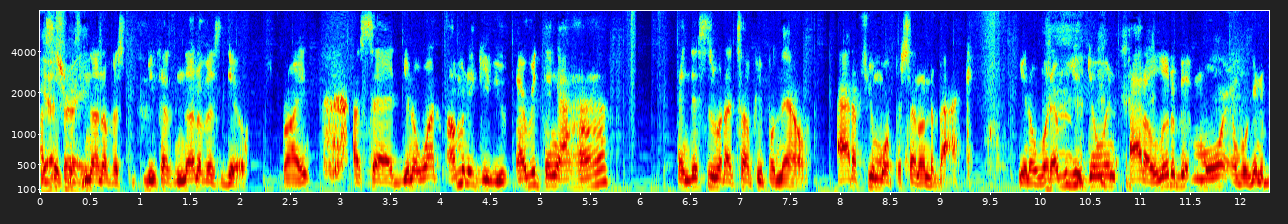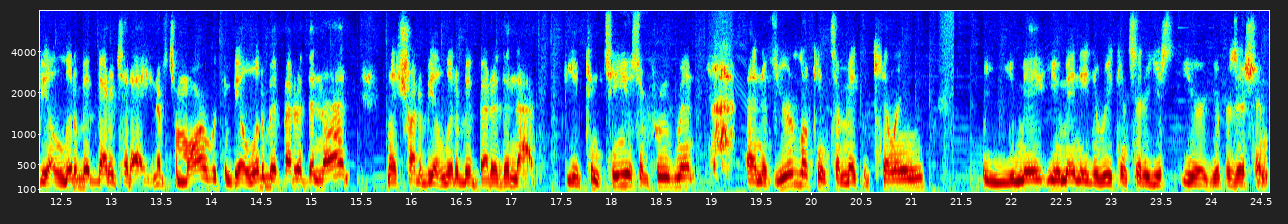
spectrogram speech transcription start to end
I said, right. none of us, because none of us do, right? I said, you know what? I'm going to give you everything I have. And this is what I tell people now add a few more percent on the back. You know, whatever you're doing, add a little bit more, and we're going to be a little bit better today. And if tomorrow we can be a little bit better than that, let's try to be a little bit better than that. You continuous improvement, and if you're looking to make a killing, you may you may need to reconsider your your, your position.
